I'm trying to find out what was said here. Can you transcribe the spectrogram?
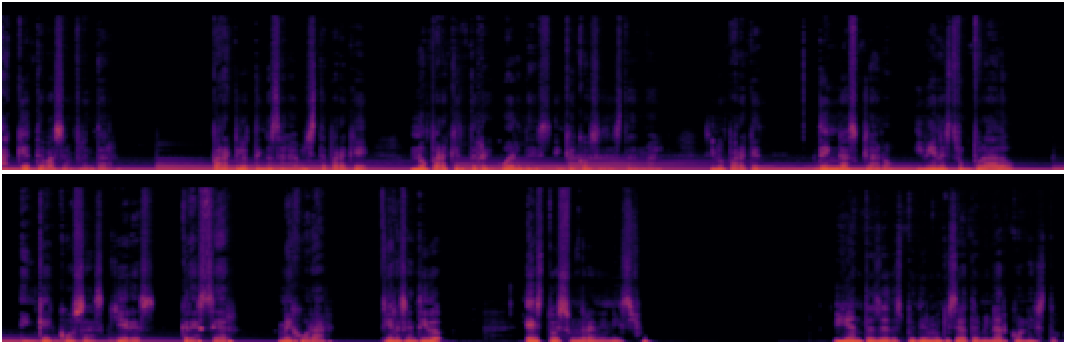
a qué te vas a enfrentar. Para que lo tengas a la vista, para que, no para que te recuerdes en qué cosas están mal, sino para que tengas claro y bien estructurado en qué cosas quieres crecer, mejorar. ¿Tiene sentido? Esto es un gran inicio. Y antes de despedirme quisiera terminar con esto.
